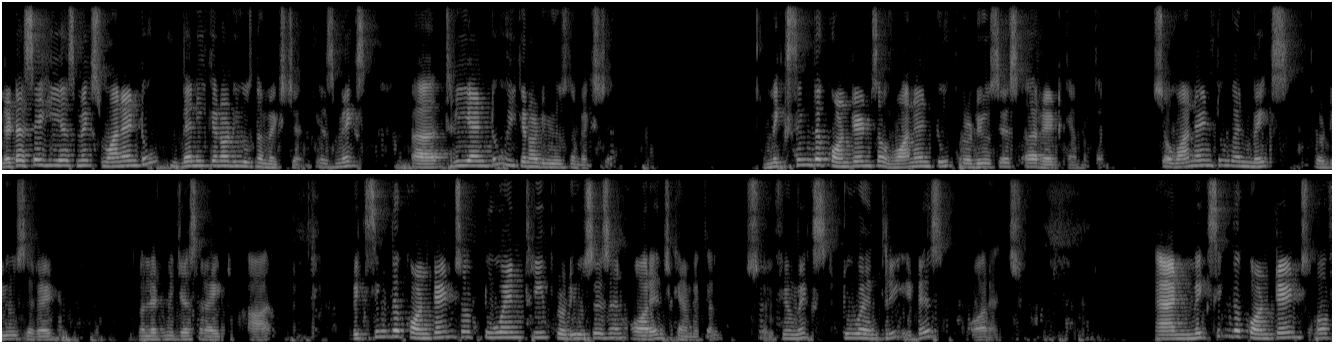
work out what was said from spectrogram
Let us say he has mixed 1 and 2 then he cannot use the mixture. He has mixed uh, 3 and 2 he cannot use the mixture. Mixing the contents of 1 and 2 produces a red chemical. So 1 and 2 when mixed produce a red. So let me just write r. Mixing the contents of 2 and 3 produces an orange chemical. So if you mix 2 and 3 it is orange and mixing the contents of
